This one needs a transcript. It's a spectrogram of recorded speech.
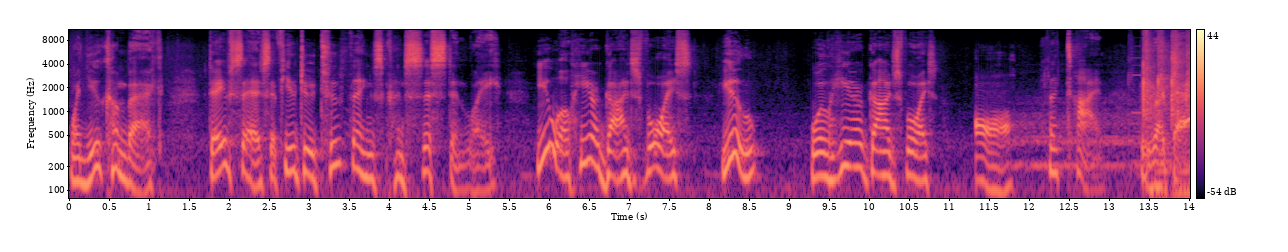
When you come back, Dave says if you do two things consistently, you will hear God's voice. You will hear God's voice all the time. Be right back.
